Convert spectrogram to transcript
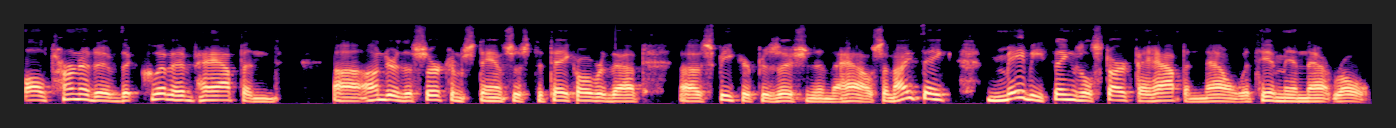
alternative that could have happened uh, under the circumstances to take over that uh, speaker position in the House. And I think maybe things will start to happen now with him in that role.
